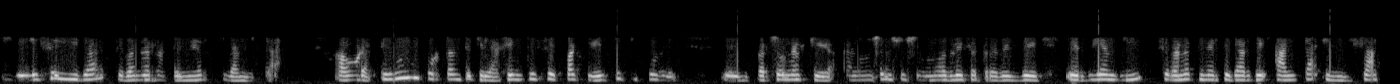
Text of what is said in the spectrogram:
y de ese IVA te van a retener la mitad. Ahora, es muy importante que la gente sepa que este tipo de, personas que anuncian sus inmuebles a través de Airbnb se van a tener que dar de alta en el SAT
